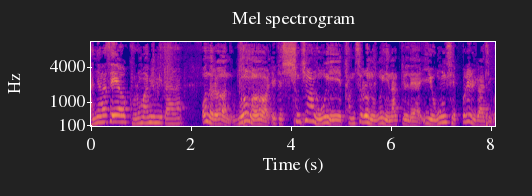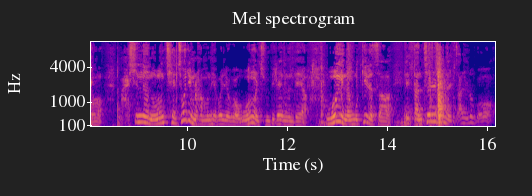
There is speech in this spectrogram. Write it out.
안녕하세요. 구름맘입니다. 오늘은 우엉을 이렇게 싱싱한 우엉이 탐스러운 우엉이 났길래 이 우엉 새 뿌리를 가지고 맛있는 우엉채 조림을 한번 해보려고 우엉을 준비를 했는데요. 우엉이 너무 길어서 일단 절반을 자르고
